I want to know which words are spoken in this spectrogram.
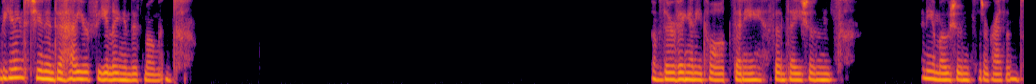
Beginning to tune into how you're feeling in this moment. Observing any thoughts, any sensations, any emotions that are present,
